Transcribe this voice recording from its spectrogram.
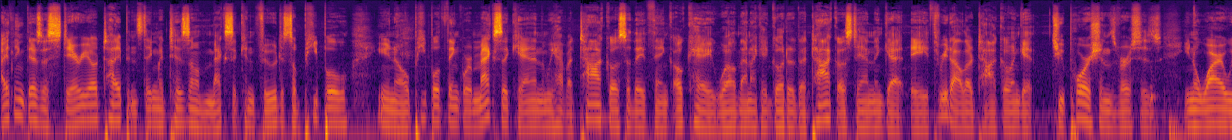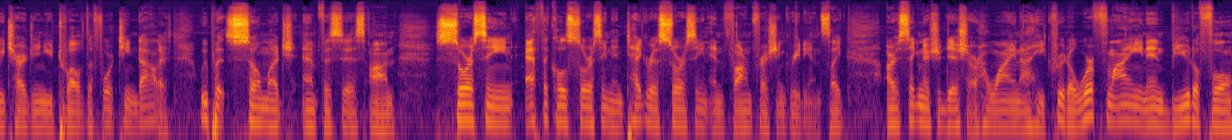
I think there's a stereotype and stigmatism of Mexican food. So people, you know, people think we're Mexican and we have a taco, so they think, okay, well then I could go to the taco stand and get a three dollar taco and get two portions versus, you know, why are we charging you twelve to fourteen dollars? We put so much emphasis on sourcing, ethical sourcing, integrous sourcing, and farm fresh ingredients. Like our signature dish, our Hawaiian ahi crudo, we're flying in beautiful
